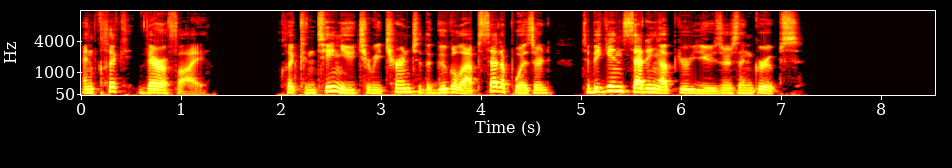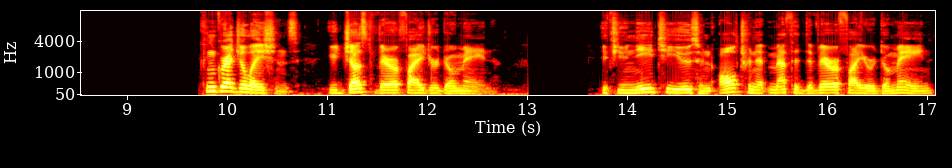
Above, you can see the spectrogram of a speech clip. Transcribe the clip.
and click Verify. Click Continue to return to the Google Apps Setup wizard to begin setting up your users and groups. Congratulations, you just verified your domain. If you need to use an alternate method to verify your domain,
